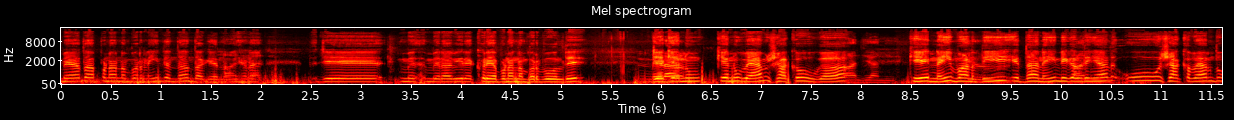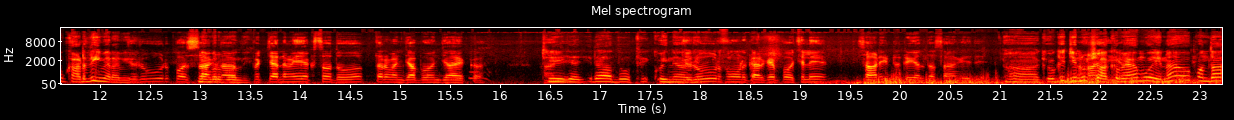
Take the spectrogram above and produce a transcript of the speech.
ਮੈਂ ਤਾਂ ਆਪਣਾ ਨੰਬਰ ਨਹੀਂ ਦਿੰਦਾ ਹੁੰਦਾ ਕਿਸੇ ਨੂੰ ਵੀ ਹਨਾ? ਤੇ ਜੇ ਮੇ- ਮੇਰਾ ਵੀਰ ਇੱਕ ਵਾਰੀ ਆਪਣਾ ਨੰਬਰ ਬੋਲ ਦੇ। ਜੇ ਮੇਰਾ- ਕਿਸੇ ਨੂੰ ਕਿਸੇ ਨੂੰ ਵਹਿਮ ਸ਼ੱਕ ਹੋਊਗਾ ਹਾਂਜੀ ਹਾਂਜੀ। ਕਿ ਇਹ ਨਹੀਂ ਬਣਦੀ ਇਦਾਂ ਨਹੀਂ ਨਿਕਲਦੀਆਂ ਤੇ ਉਹ ਸ਼ੱਕ ਵਹਿਮ ਤੂੰ ਕੱਢਦੀ ਮੇਰਾ ਵੀਰ। ਜ਼ਰੂਰ ਪੁੱਛ ਨੰਬਰ ਸਕਦਾ ਬੋਲ ਦੇ। 95 102 53 51 ਠੀਕ ਹੈ ਜੀ ਰਾਤ ਦੋ ਉੱਥੇ ਕੋਈ ਨਾ। ਜ਼ਰੂਰ ਫੋਨ ਕਰਕੇ ਪੁੱਛ ਲੈ ਸਾਰੀ ਡਿਟੇਲ ਦੱਸਾਂਗੇ ਜੀ। ਹਾਂ ਕਿਉਂਕਿ ਜਿਹਨੂੰ ਸ਼ੱਕ ਵਹਿਮ ਹੋਏ ਨਾ ਉਹ ਬੰਦਾ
